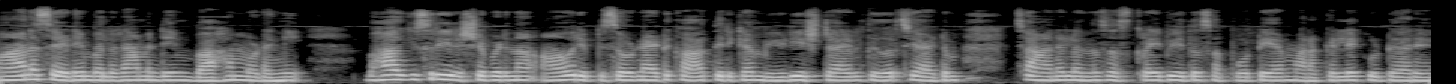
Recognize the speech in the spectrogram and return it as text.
മാനസയുടെയും ബലരാമന്റെയും വിവാഹം മുടങ്ങി. ഭാഗ്യശ്രീ രക്ഷപ്പെടുന്ന ആ ഒരു എപ്പിസോഡിനായിട്ട് കാത്തിരിക്കാൻ വീഡിയോ ഇഷ്ടമായാൽ തീർച്ചയായിട്ടും ചാനൽ ഒന്ന് സബ്സ്ക്രൈബ് ചെയ്ത് സപ്പോർട്ട് ചെയ്യാൻ മറക്കല്ലേ കൂട്ടുകാരെ.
